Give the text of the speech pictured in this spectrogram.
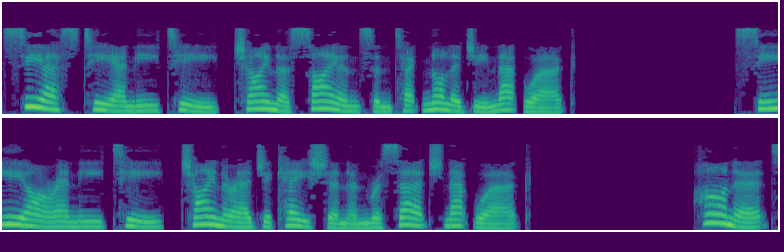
CSTNET, China Science and Technology Network. CERNET, China Education and Research Network HARNET,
